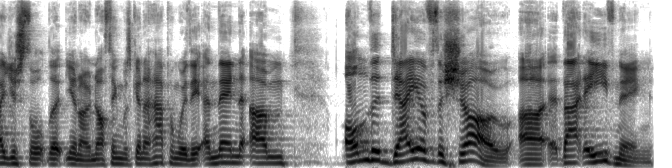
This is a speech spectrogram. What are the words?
I just thought that you know nothing was going to happen with it. And then um, on the day of the show uh, that evening.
